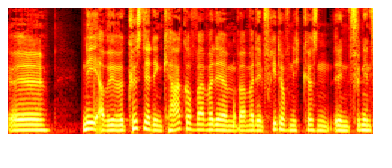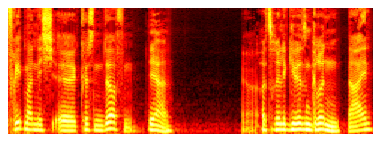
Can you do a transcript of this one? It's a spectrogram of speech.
äh, nee, aber wir küssen ja den Kerkhoff, weil wir, der, weil wir den Friedhof nicht küssen, den, für den Friedmann nicht äh, küssen dürfen. Ja. Ja. Aus religiösen Gründen. Nein,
